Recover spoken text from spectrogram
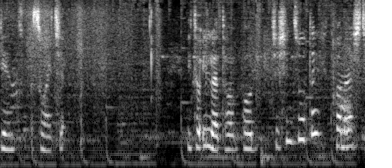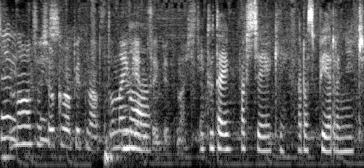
Więc słuchajcie. I to ile to? Po 10 zł? 12? No, coś około 15, najwięcej 15. I tutaj patrzcie jaki rozpiernicz.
